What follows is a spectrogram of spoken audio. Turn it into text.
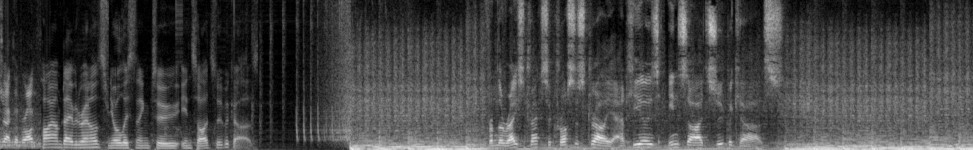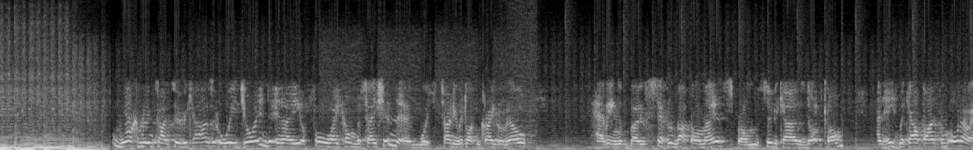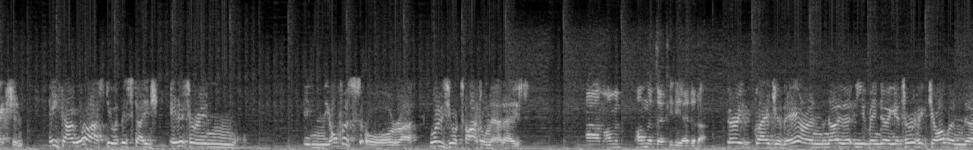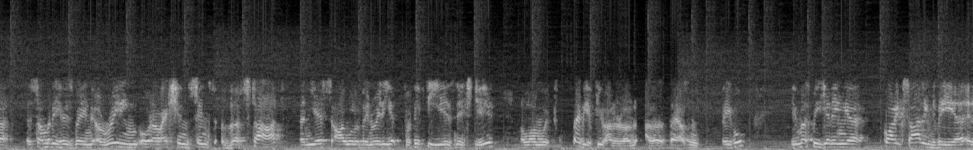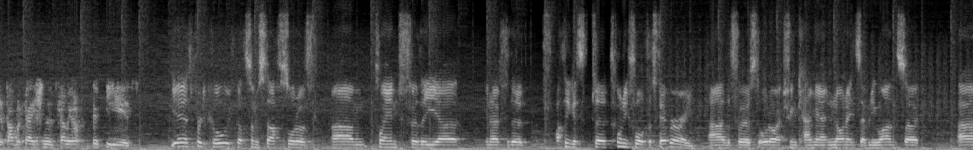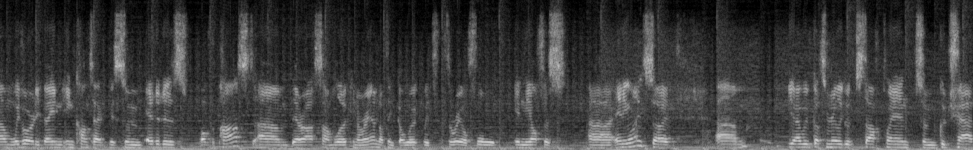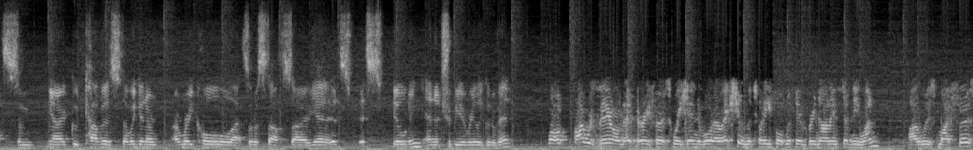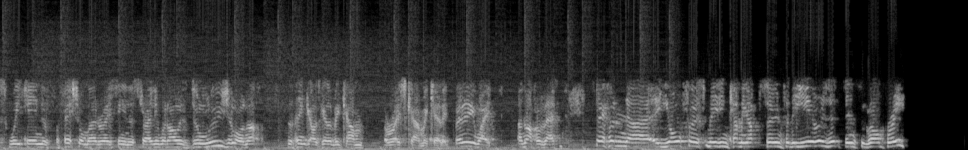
Jack LeBrock. Hi, I'm David Reynolds, and you're listening to Inside Supercars. From the racetracks across Australia, and here's Inside Supercars. Welcome to Inside Supercars. We're joined in a four-way conversation uh, with Tony Whitlock and Craig Revell, having both Stefan Bartholomaeus from Supercars.com and Heath McAlpine from Auto Action. Heath, I want to ask you at this stage, editor in in the office, or uh, what is your title nowadays? Um, I'm, a, I'm the deputy editor. Very glad you're there and know that you've been doing a terrific job. And uh, as somebody who's been reading Auto Action since the start, and yes, I will have been reading it for 50 years next year, along with maybe a few hundred other thousand people. It must be getting uh, quite exciting to be uh, in a publication that's coming up for 50 years. Yeah, it's pretty cool. We've got some stuff sort of um, planned for the uh, you know, for the, I think it's the 24th of February, uh, the first auto action came out in 1971. So um, we've already been in contact with some editors of the past. Um, there are some lurking around. I think I work with three or four in the office uh, anyway. So, um, yeah, we've got some really good stuff planned, some good chats, some you know good covers that we're going to uh, recall, all that sort of stuff. So yeah, it's it's building, and it should be a really good event. Well, I was there on that very first weekend of Auto Action, the 24th of February 1971. I was my first weekend of professional motor racing in Australia when I was delusional enough to think I was going to become a race car mechanic. But anyway, enough of that. Stefan, uh, your first meeting coming up soon for the year, is it, since the Grand Prix?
